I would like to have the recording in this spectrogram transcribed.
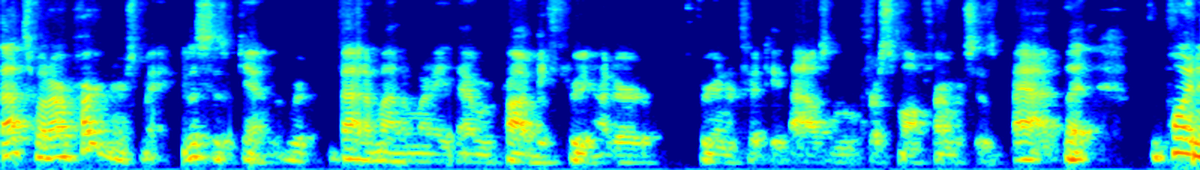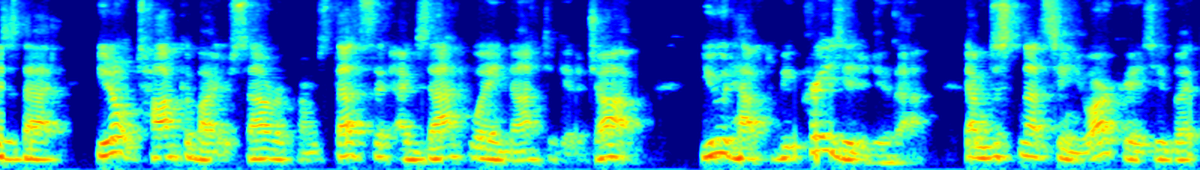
that's what our partners make. This is again, that amount of money, then would probably 300, 350,000 for a small firm, which is bad. But the point is that you don't talk about your salary requirements. That's the exact way not to get a job. You would have to be crazy to do that. I'm just not saying you are crazy, but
